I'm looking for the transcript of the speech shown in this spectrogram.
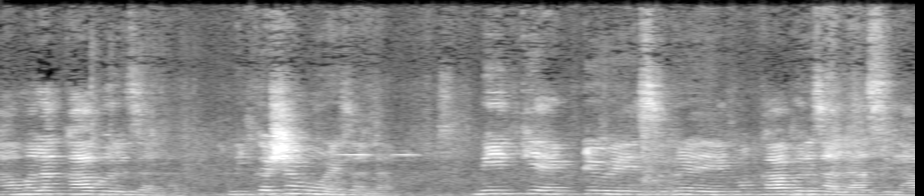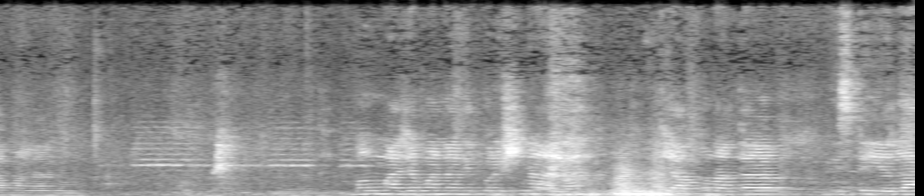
हा मला का बरं झाला? आणि कशामुळे झाला? मी इतकी ॲक्टिव्ह आहे सगळे आहे मग का बरं झाला असेल हा मला रोग? मग माझ्या मनाने प्रश्न आला की आपण आता नुसते याला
